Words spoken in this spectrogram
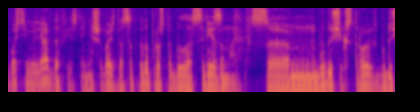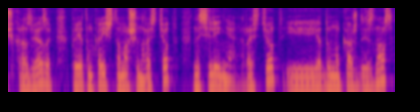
8 миллиардов, если я не ошибаюсь, в 2020 году просто было срезано с будущих строек, с будущих развязок. При этом количество машин растет, население растет, и я думаю, каждый из нас,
